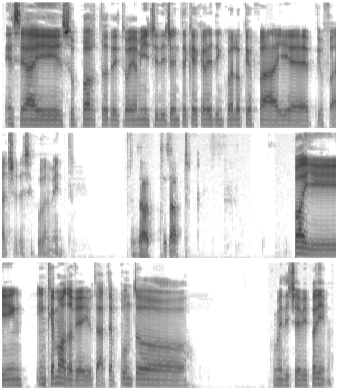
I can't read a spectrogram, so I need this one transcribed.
E se hai il supporto dei tuoi amici, di gente che crede in quello che fai, è più facile sicuramente. Esatto, esatto. Poi in, in che modo vi aiutate? Appunto, come dicevi prima.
